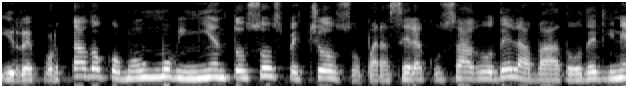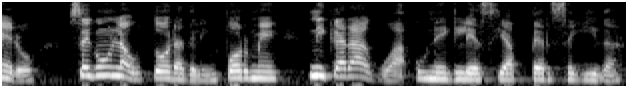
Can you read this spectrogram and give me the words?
y reportado como un movimiento sospechoso para ser acusado de lavado de dinero, según la autora del informe Nicaragua, una iglesia perseguida.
